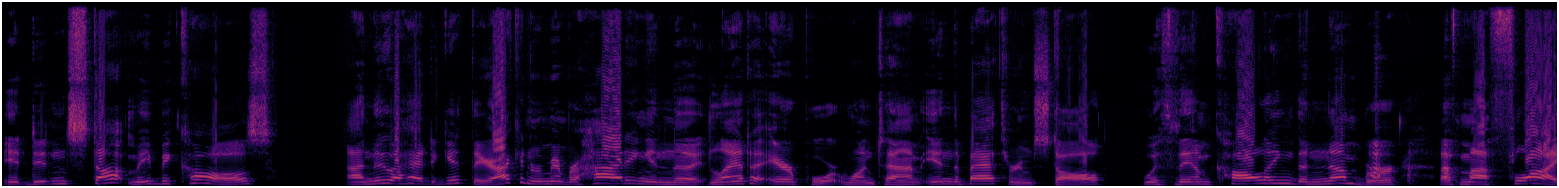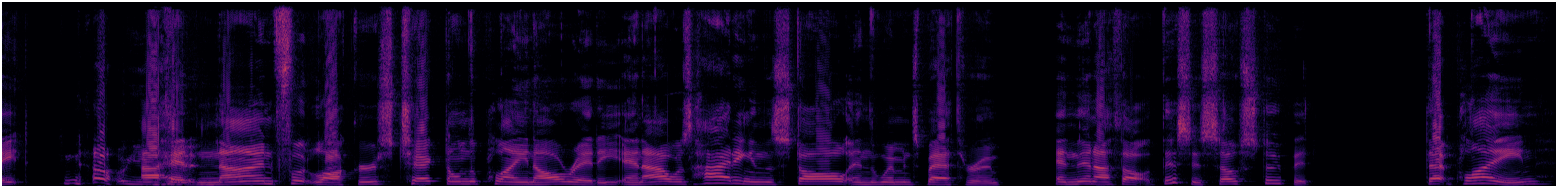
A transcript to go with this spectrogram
it didn't stop me because I knew I had to get there. I can remember hiding in the Atlanta airport one time in the bathroom stall with them calling the number of my flight. No, you I had didn't. nine foot lockers checked on the plane already, and I was hiding in the stall in the women's bathroom. And then I thought, this is so stupid. That plane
